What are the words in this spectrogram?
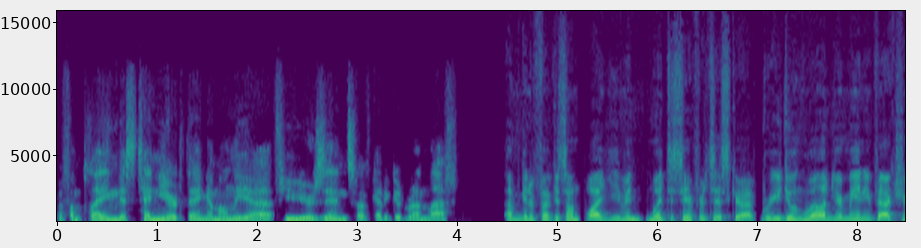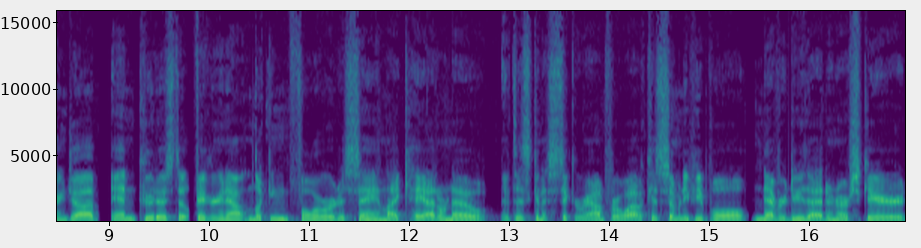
if I'm playing this 10 year thing, I'm only a few years in, so I've got a good run left. I'm going to focus on why you even went to San Francisco. Were you doing well in your manufacturing job? And kudos to figuring out and looking forward to saying, like, hey, I don't know if this is going to stick around for a while because so many people never do that and are scared.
